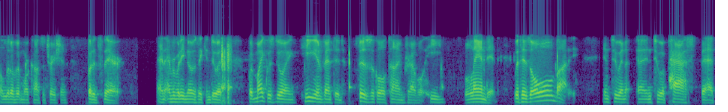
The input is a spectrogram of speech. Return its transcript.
a little bit more concentration, but it's there. And everybody knows they can do it. What Mike was doing, he invented physical time travel. He landed with his old body into an uh, into a past that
